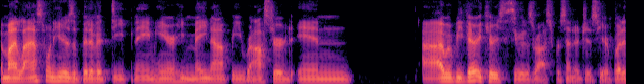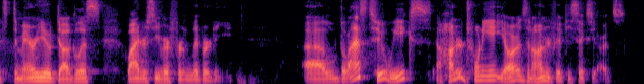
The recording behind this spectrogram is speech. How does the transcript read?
and my last one here is a bit of a deep name here. He may not be rostered in. I would be very curious to see what his roster percentage is here, but it's Demario Douglas, wide receiver for Liberty. Uh, the last two weeks, 128 yards and 156 yards.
